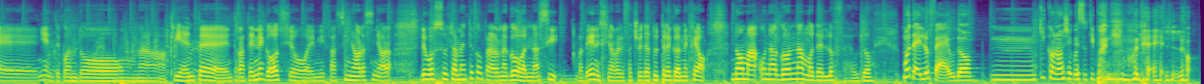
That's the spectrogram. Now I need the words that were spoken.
Eh, E niente, quando una cliente è entrata in negozio e mi fa signora, signora, devo assolutamente comprare una gonna. Sì, va bene signora, le faccio vedere tutte le gonne che ho. No, ma una gonna modello feudo. Modello feudo. Mm, chi conosce questo tipo di modello?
